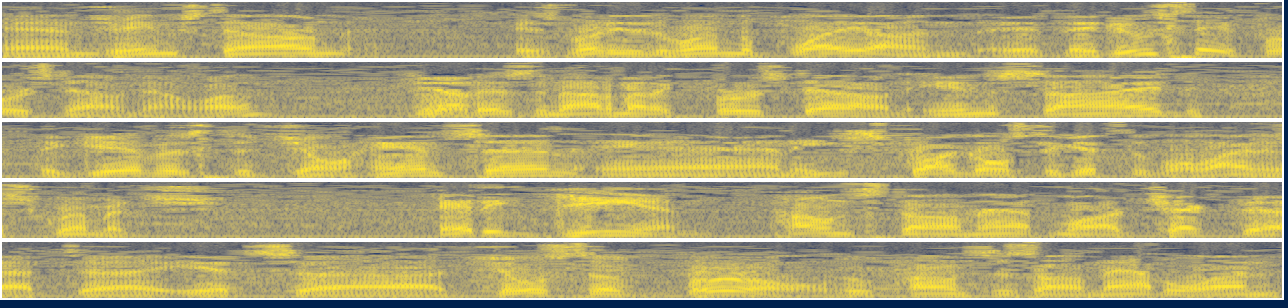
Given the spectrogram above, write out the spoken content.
And Jamestown is ready to run the play on. They do say first down now, huh? Yeah, it is an automatic first down. Inside, the give is to Johansson, and he struggles to get to the line of scrimmage. Eddie Guillen pounced on that one. Check that. Uh, it's uh, Joseph Burl who pounces on that one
